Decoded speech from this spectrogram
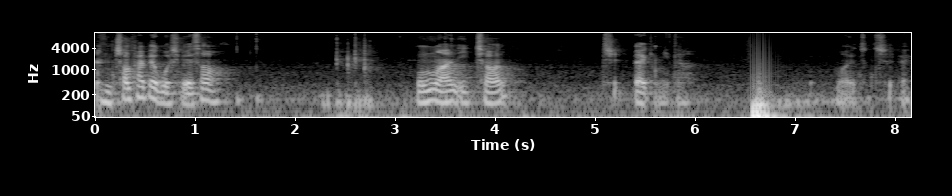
1850에서 5만 2700입니다. 5만 2700.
